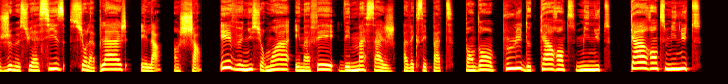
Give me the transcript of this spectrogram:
je me suis assise sur la plage et là, un chat est venu sur moi et m'a fait des massages avec ses pattes pendant plus de 40 minutes. 40 minutes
